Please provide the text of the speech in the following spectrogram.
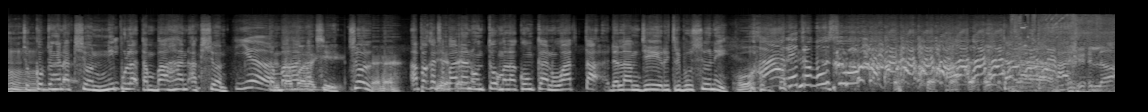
cukup dengan aksion. Ni pula tambahan aksion. Ya. Tambahan Tambah aksi. lagi. Sul, apa Ya, cabaran saya- untuk melakukan watak dalam J Retribusi ni? Oh. Ah, retro busu Gelak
